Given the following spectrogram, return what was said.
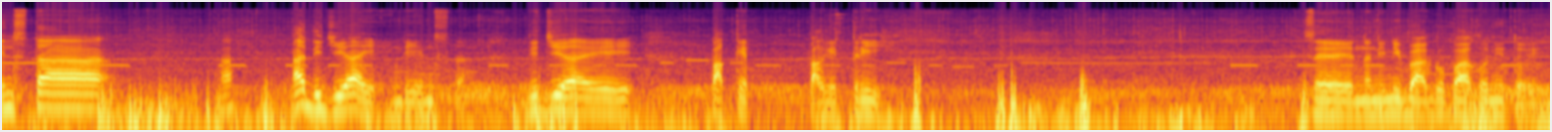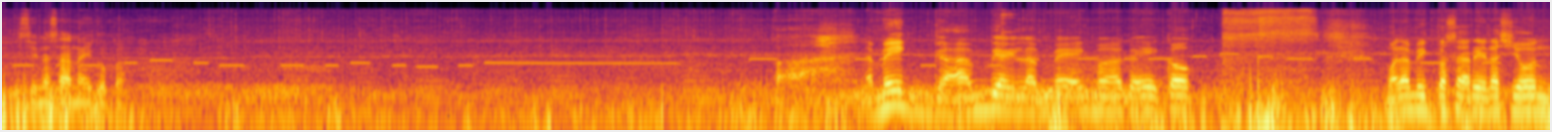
Insta ha? Ah DJI hindi Insta DJI Pocket Pocket 3 kasi naninibago pa ako nito eh. Sinasanay ko pa. Ah, lamig. Gabi ang lamig mga kaikok malamig pa sa relasyon.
